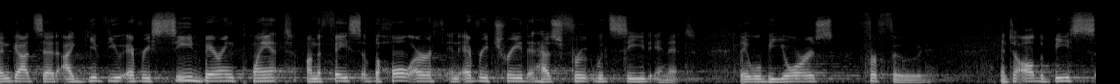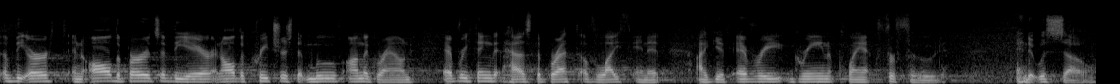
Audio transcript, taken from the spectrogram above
Then God said, I give you every seed bearing plant on the face of the whole earth and every tree that has fruit with seed in it. They will be yours for food. And to all the beasts of the earth and all the birds of the air and all the creatures that move on the ground, everything that has the breath of life in it, I give every green plant for food. And it was so.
